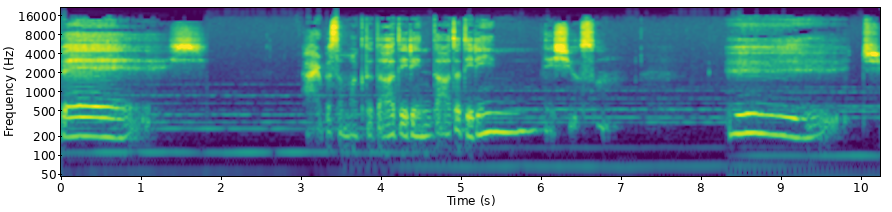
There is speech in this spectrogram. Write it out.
Beş. Her basamakta daha derin, daha da derinleşiyorsun. Üç.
